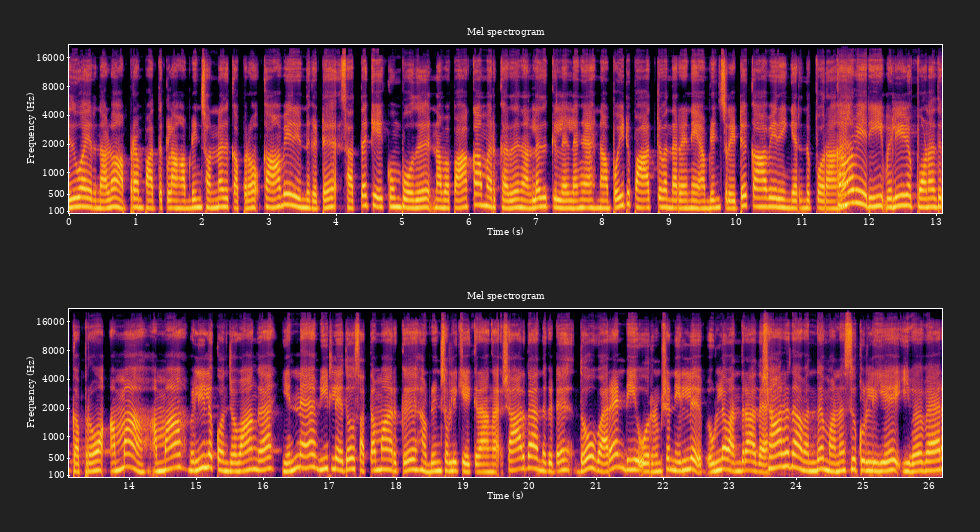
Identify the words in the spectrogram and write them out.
எதுவாக இருந்தாலும் அப்புறம் பார்த்துக்கலாம் அப்படின்னு சொன்னதுக்கப்புறம் காவேரி இருந்துக்கிட்டு இருந்துகிட்டு சத்தம் கேட்கும் போது நம்ம பார்க்காம இருக்கிறது நல்லதுக்கு இல்லை இல்லைங்க. நான் போயிட்டு பார்த்துட்டு வந்துடுறேனே அப்படின்னு சொல்லிட்டு காவேரி இங்கேருந்து போகிறாங்க காவேரி வெளியில் போனதுக்கப்புறம் அம்மா அம்மா வெளியில் கொஞ்சம் வாங்க. என்ன? வீட்டில் ஏதோ சத்தமாக இருக்குது அப்படின்னு சொல்லி கேட்குறாங்க சாரதா இருந்துக்கிட்டு தோ வரேன்டி. ஒரு நிமிஷம் நில்லு. உள்ளே வந்துடாத சாரதா வந்து மனசுக்குள்ளேயே இவ வேற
